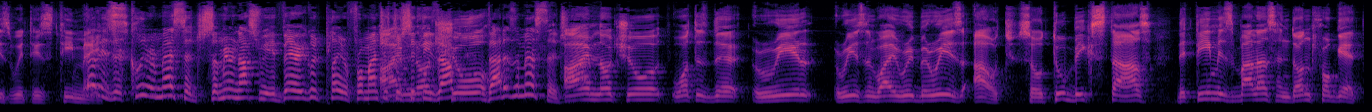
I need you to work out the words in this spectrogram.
is with his teammates. That is a clear message. Samir Nasri, a very good player from Manchester I'm City, is out. Sure, that is a message. I'm not sure what is the real reason why Ribéry is out. So two big stars. The team is balanced, and don't forget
